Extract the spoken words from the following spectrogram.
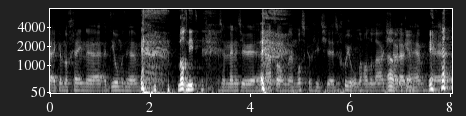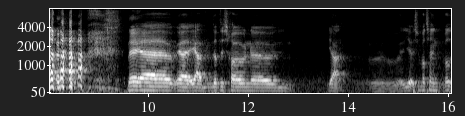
Uh, ik heb nog geen uh, deal met hem. nog niet? Zijn manager Nathan Moskovic is een goede onderhandelaar. Oh, Shout-out naar hem. nee, ja, ja, dat is gewoon... ja, wat zijn... Wat,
